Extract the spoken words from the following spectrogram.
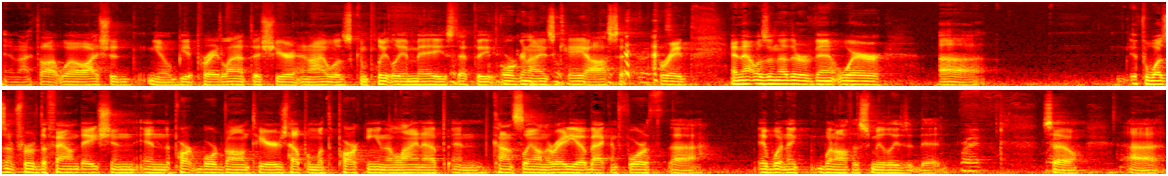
and I thought, well, I should, you know, be a parade lineup this year. And I was completely amazed at the organized chaos at parade. And that was another event where, uh, if it wasn't for the foundation and the park board volunteers helping with the parking and the lineup and constantly on the radio back and forth, uh, it wouldn't have went off as smoothly as it did. Right. So, uh,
